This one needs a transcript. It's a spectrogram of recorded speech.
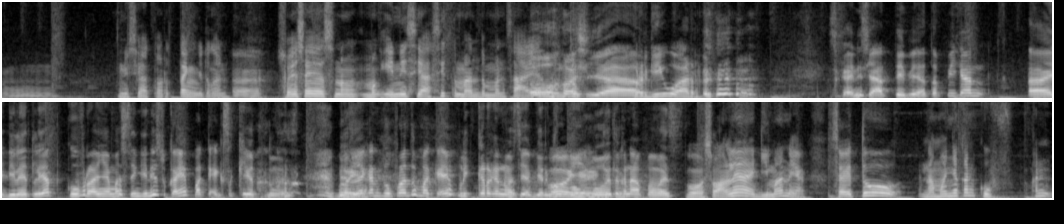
Hmm. Inisiator tank gitu kan. Heeh. Soalnya saya senang menginisiasi teman-teman saya Oh untuk siap. pergi war. Suka inisiatif ya. Tapi kan eh, dilihat-lihat kufranya Mas Singgi ini sukanya pakai execute tuh Mas. Biasanya iya. kan kufra tuh pakai flicker kan Mas ya biar Oh, combo iya, itu gitu. kenapa Mas? Oh, soalnya gimana ya? Saya itu namanya kan kuf kan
